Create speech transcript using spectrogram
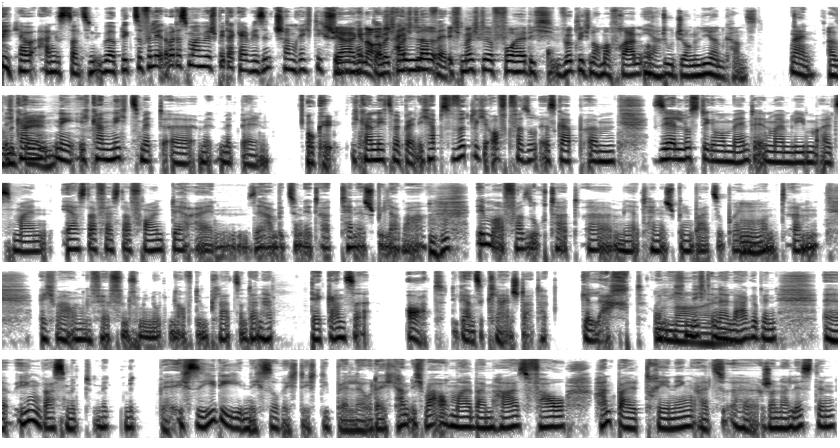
ich habe Angst, sonst den Überblick zu verlieren. Aber das machen wir später geil. Wir sind schon richtig schön Ja, genau. Hektisch. Aber ich möchte, ich möchte vorher dich wirklich nochmal fragen, ob du jonglieren kannst. Nein. Also mit ich kann, Bällen? Nee, ich kann nichts mit, äh, mit, mit Bällen. Okay. Ich kann nichts mit Bällen. Ich habe es wirklich oft versucht. Es gab ähm, sehr lustige Momente in meinem Leben, als mein erster fester Freund, der ein sehr ambitionierter Tennisspieler war, mhm. immer versucht hat, äh, mir Tennisspielen beizubringen. Mhm. Und ähm, ich war ungefähr fünf Minuten auf dem Platz und dann hat der ganze Ort, die ganze Kleinstadt hat gelacht, weil oh ich nicht in der Lage bin, äh, irgendwas mit, mit, mit ich sehe die nicht so richtig, die Bälle. Oder ich kann, ich war auch mal beim HSV Handballtraining als äh, Journalistin,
